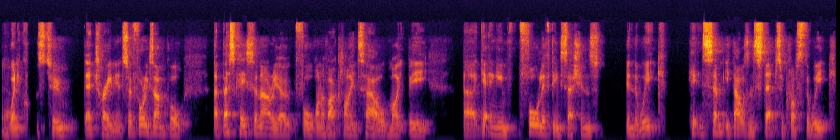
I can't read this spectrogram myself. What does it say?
yeah. when it comes to their training. So, for example, a best case scenario for one of our clientele might be uh, getting in four lifting sessions in the week, hitting 70,000 steps across the week.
